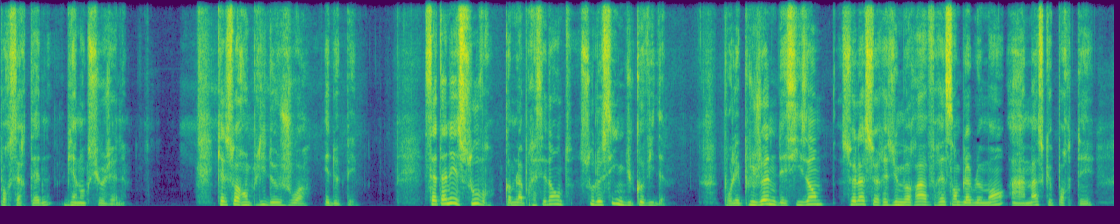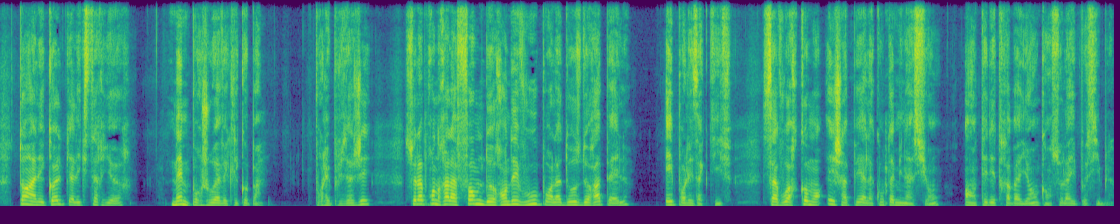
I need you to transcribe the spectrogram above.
pour certaines bien anxiogènes. Qu'elle soit remplie de joie et de paix. Cette année s'ouvre, comme la précédente, sous le signe du Covid. Pour les plus jeunes des 6 ans, cela se résumera vraisemblablement à un masque porté, tant à l'école qu'à l'extérieur, même pour jouer avec les copains. Pour les plus âgés, cela prendra la forme de rendez-vous pour la dose de rappel, et pour les actifs, savoir comment échapper à la contamination en télétravaillant quand cela est possible.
